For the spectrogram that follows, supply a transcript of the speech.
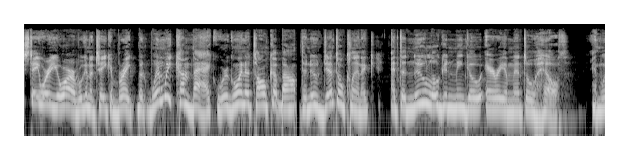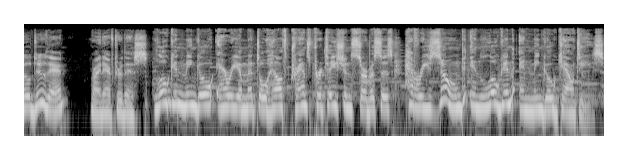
Stay where you are. We're going to take a break. But when we come back, we're going to talk about the new dental clinic at the new Logan Mingo Area Mental Health. And we'll do that right after this. Logan Mingo area mental health transportation services have resumed in Logan and Mingo counties.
